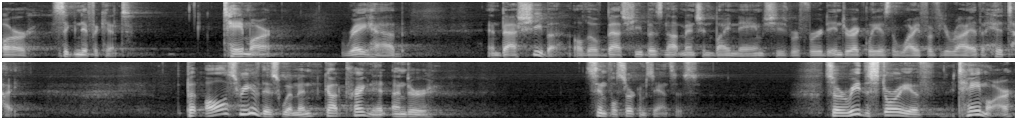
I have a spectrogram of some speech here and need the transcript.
are significant Tamar, Rahab, and Bathsheba. Although Bathsheba is not mentioned by name, she's referred indirectly as the wife of Uriah the Hittite. But all three of these women got pregnant under sinful circumstances. So read the story of Tamar.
